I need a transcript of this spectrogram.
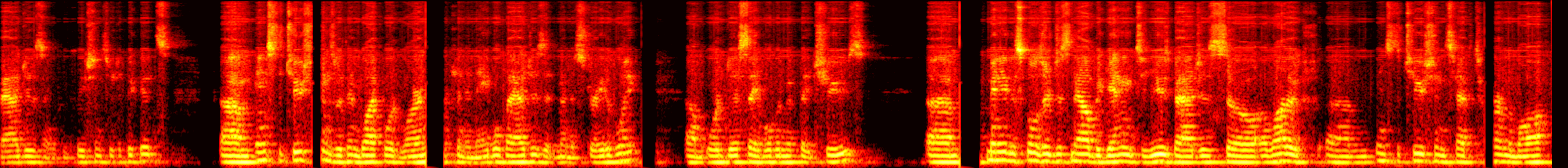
badges and completion certificates. Um, institutions within Blackboard Learn can enable badges administratively um, or disable them if they choose. Um, many of the schools are just now beginning to use badges, so a lot of um, institutions have turned them off,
